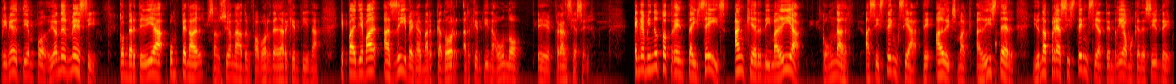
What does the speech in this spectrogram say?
primer tiempo, Lionel Messi convertiría un penal sancionado en favor de la Argentina y para llevar arriba en el marcador Argentina 1, eh, Francia 0. En el minuto 36, Anker Di María, con una asistencia de Alex McAllister y una preasistencia, tendríamos que decir, de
